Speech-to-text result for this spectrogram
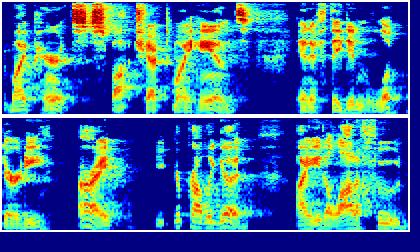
My parents spot checked my hands, and if they didn't look dirty, all right, you're probably good. I ate a lot of food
